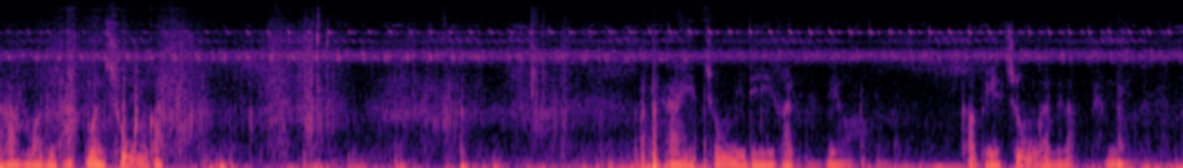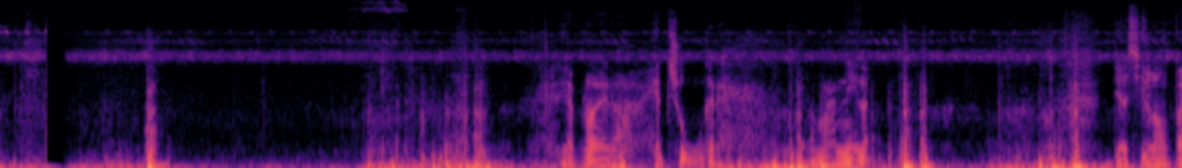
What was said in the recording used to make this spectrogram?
เอาบนทักบนซุ่มก่อนเห็ดซุ่มดีๆก่อนเดี๋ยวก็ไปเห็ดซุ่มก่อนพี่น้องแป๊บนึงเรียบร้อยแล้วเห็ดชุ่มก็ได้ประมาณนี้แหละ เดี๋ยวสิลองไป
